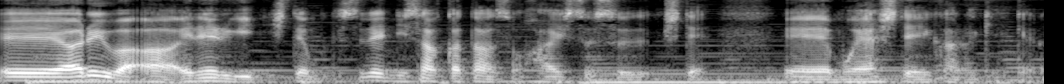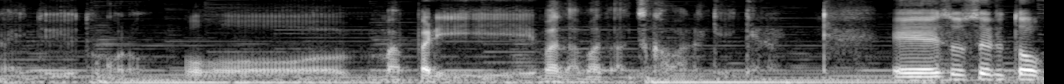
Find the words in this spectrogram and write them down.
えー、あるいはエネルギーにしてもですね、二酸化炭素を排出して、えー、燃やしていかなきゃいけないというやっぱりまだまだ使わなきゃいけない。えー、そうすると、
